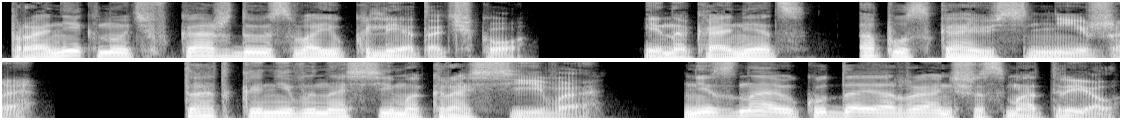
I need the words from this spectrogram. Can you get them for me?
проникнуть в каждую свою клеточку. И, наконец, опускаюсь ниже. Татка невыносимо красива. Не знаю, куда я раньше смотрел,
